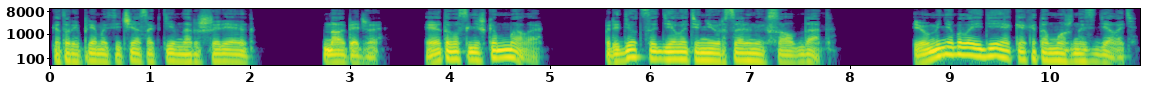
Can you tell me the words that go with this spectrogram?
который прямо сейчас активно расширяют. Но опять же, этого слишком мало. Придется делать универсальных солдат. И у меня была идея, как это можно сделать.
